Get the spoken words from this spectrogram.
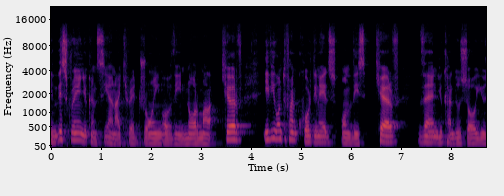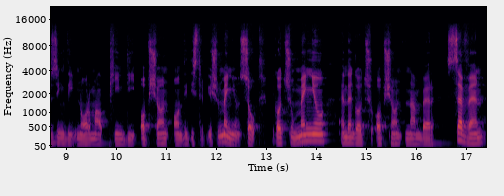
In this screen, you can see an accurate drawing of the normal curve. If you want to find coordinates on this curve, then you can do so using the normal PND option on the distribution menu. So you go to menu and then go to option number seven.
